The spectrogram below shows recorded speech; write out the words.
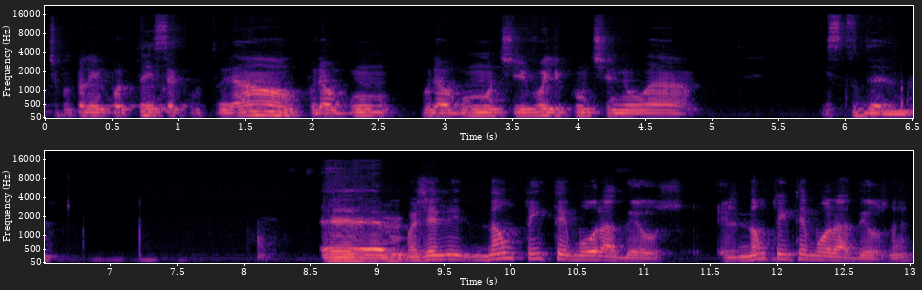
tipo pela importância cultural, por algum por algum motivo ele continua estudando. É... Mas ele não tem temor a Deus. Ele não tem temor a Deus, né?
